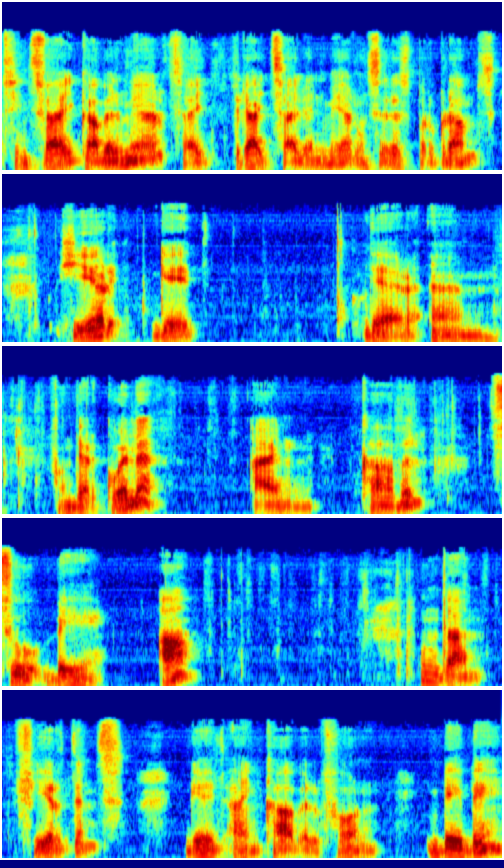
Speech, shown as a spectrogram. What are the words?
sind zwei Kabel mehr, zwei, drei Zeilen mehr unseres Programms. Hier geht der ähm, von der Quelle ein Kabel zu BA und dann viertens geht ein Kabel von BB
